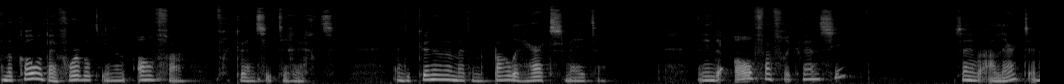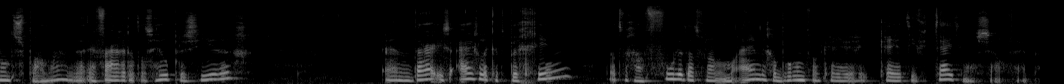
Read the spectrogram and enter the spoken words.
En we komen bijvoorbeeld in een alfa-frequentie terecht. En die kunnen we met een bepaalde hertz meten. En in de alfa-frequentie zijn we alert en ontspannen. We ervaren dat als heel plezierig. En daar is eigenlijk het begin dat we gaan voelen dat we een oneindige bron van creativiteit in onszelf hebben.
